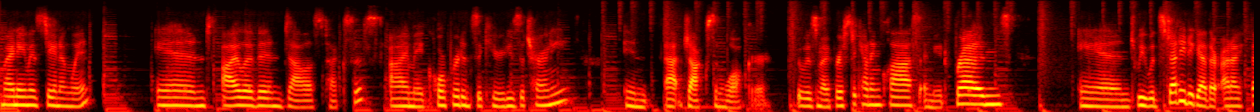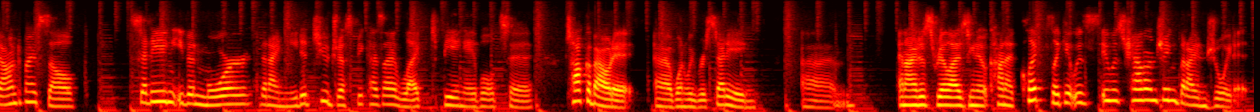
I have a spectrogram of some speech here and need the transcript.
My name is Dana Nguyen, and I live in Dallas, Texas. I'm a corporate and securities attorney in at Jackson Walker. It was my first accounting class. I made friends, and we would study together. And I found myself studying even more than I needed to, just because I liked being able to talk about it uh, when we were studying. Um, and I just realized, you know, it kind of clicked. Like it was, it was challenging, but I enjoyed it.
